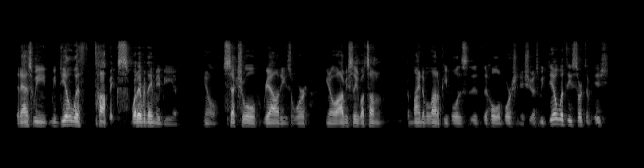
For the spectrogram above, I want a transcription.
that as we, we deal with topics, whatever they may be, you know, sexual realities, or, you know, obviously what's on the mind of a lot of people is, is the whole abortion issue. As we deal with these sorts of issues,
